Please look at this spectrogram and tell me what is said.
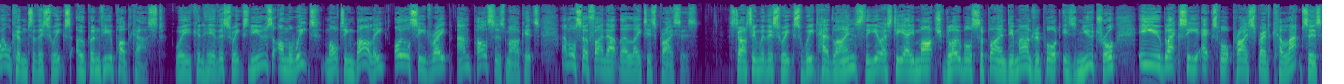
Welcome to this week's Open View podcast, where you can hear this week's news on the wheat, malting barley, oilseed rape, and pulses markets, and also find out their latest prices. Starting with this week's wheat headlines, the USDA March Global Supply and Demand Report is neutral, EU Black Sea export price spread collapses,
